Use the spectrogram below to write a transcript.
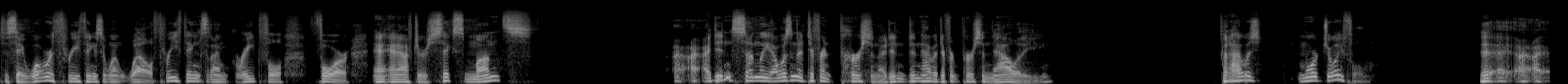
to say, what were three things that went well? Three things that I'm grateful for. And, and after six months, I, I, didn't suddenly, I wasn't a different person. I didn't, didn't have a different personality, but I was more joyful. I,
